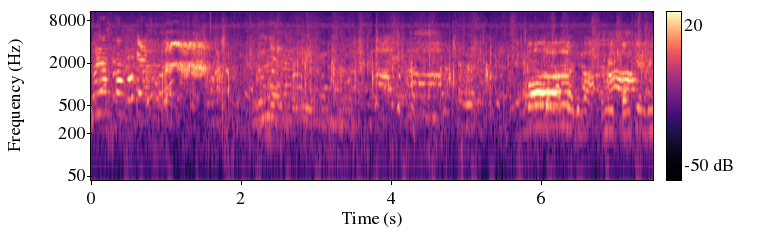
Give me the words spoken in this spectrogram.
ไม่ต้องกองแก้ว มีสองเกียร์ดี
